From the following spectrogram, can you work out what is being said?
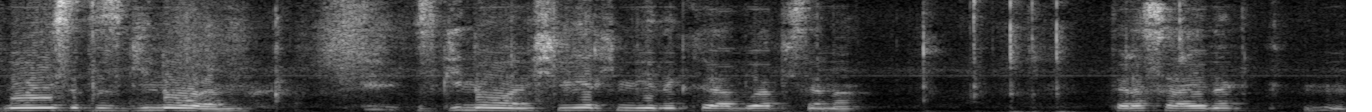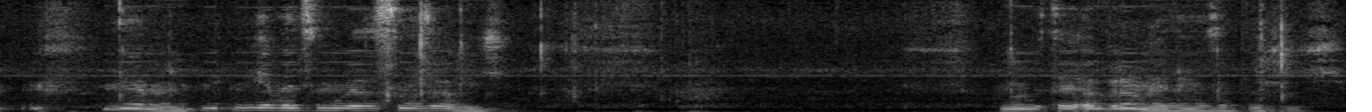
No niestety zginąłem. Zginąłem, śmierć mi jednak chyba była pisana. Teraz chyba jednak... Nie wiem, nie, nie wiem co mogę ze sobą zrobić. Mogę tutaj obronę jedynie zaprosić.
